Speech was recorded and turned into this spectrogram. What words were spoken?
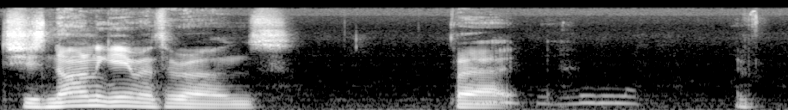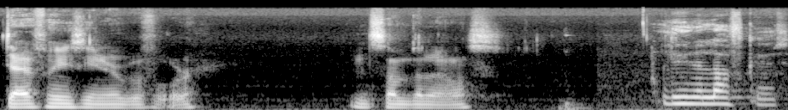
she's not in Game of Thrones, but I, I've definitely seen her before, in something else. Luna Lovegood.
